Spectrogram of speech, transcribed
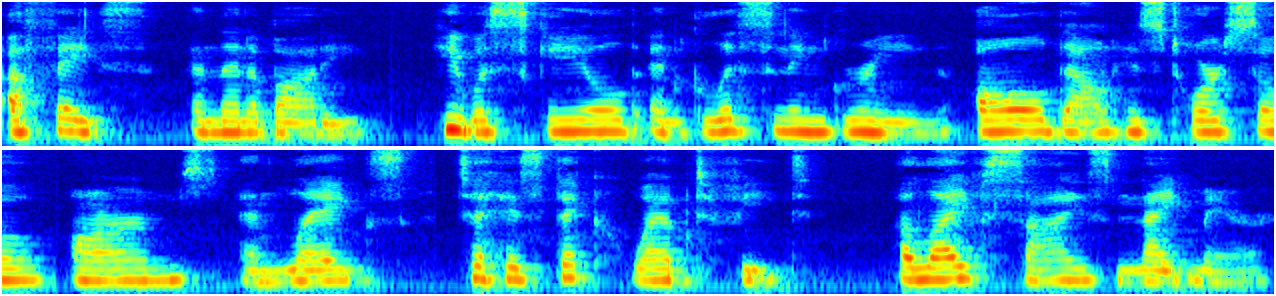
A face and then a body. He was scaled and glistening green all down his torso, arms, and legs to his thick webbed feet. A life size nightmare.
